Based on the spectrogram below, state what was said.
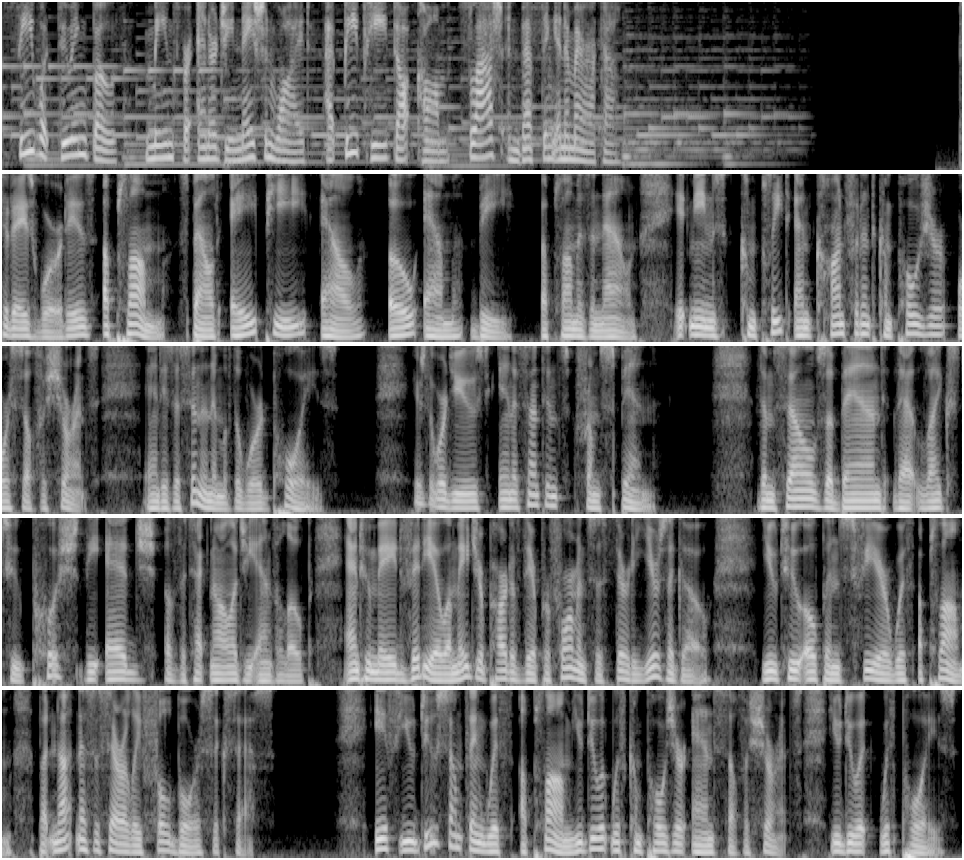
See what doing both means for energy nationwide at bp.com slash investing in America. Today's word is aplomb, spelled A-P-L-O-M-B. Aplomb is a noun. It means complete and confident composure or self-assurance, and is a synonym of the word poise. Here's the word used in a sentence from Spin themselves a band that likes to push the edge of the technology envelope and who made video a major part of their performances 30 years ago, U2 opened Sphere with aplomb, but not necessarily full bore success. If you do something with aplomb, you do it with composure and self assurance. You do it with poise.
